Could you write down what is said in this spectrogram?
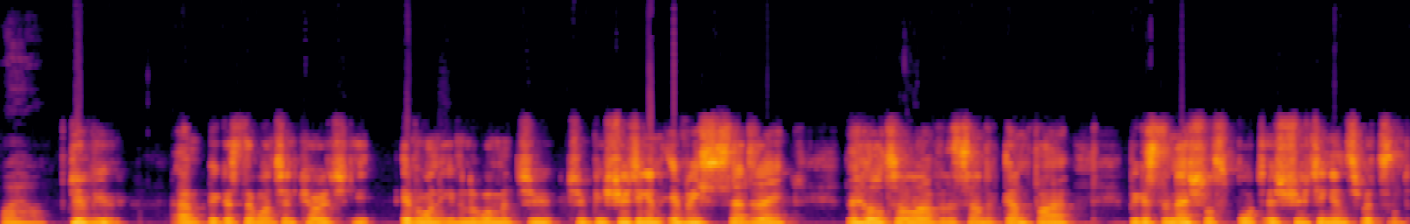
Wow. give you um, because they want to encourage everyone, even the woman, to, to be shooting. And every Saturday, the hills are alive with the sound of gunfire because the national sport is shooting in Switzerland.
